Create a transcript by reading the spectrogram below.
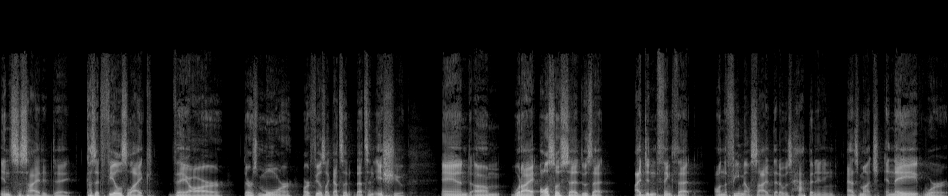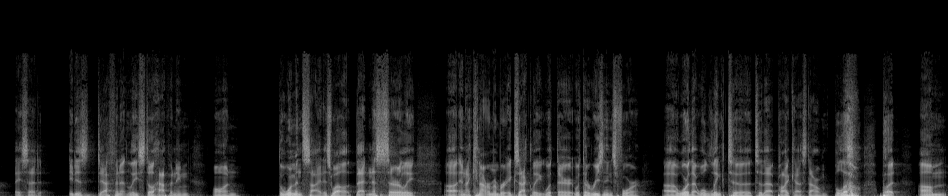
in society today? Because it feels like they are there's more, or it feels like that's a that's an issue. And um, what I also said was that I didn't think that on the female side that it was happening as much, and they were they said it is definitely still happening on the women's side as well. That necessarily, uh, and I cannot remember exactly what their what their reasonings for uh, were. That we'll link to to that podcast down below. But um,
